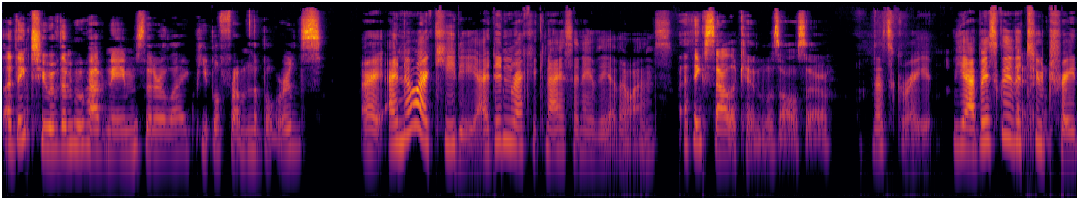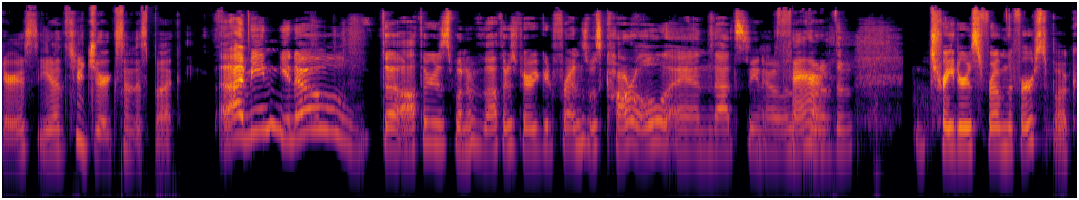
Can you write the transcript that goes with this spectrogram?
I think, two of them who have names that are like people from the boards. All right, I know Arkiti. I didn't recognize any of the other ones. I think Salakin was also. That's great. Yeah, basically the two traitors, you know, the two jerks in this book. I mean, you know, the author's one of the author's very good friends was Carl, and that's you know Fair. one of the traitors from the first book.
